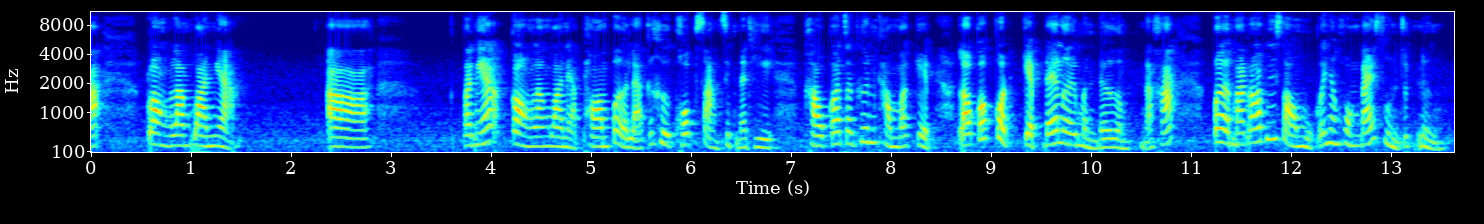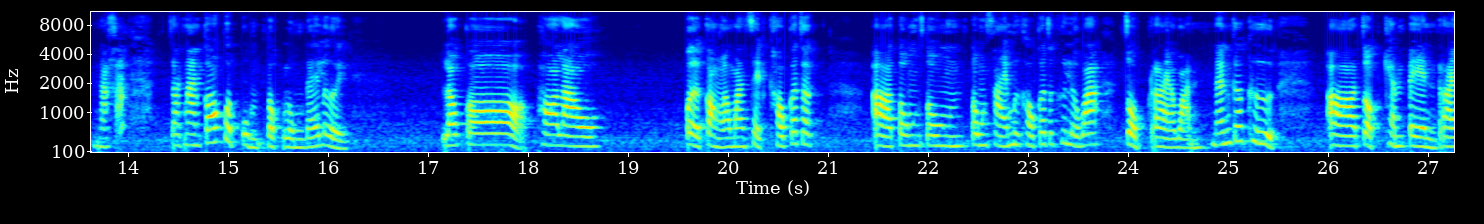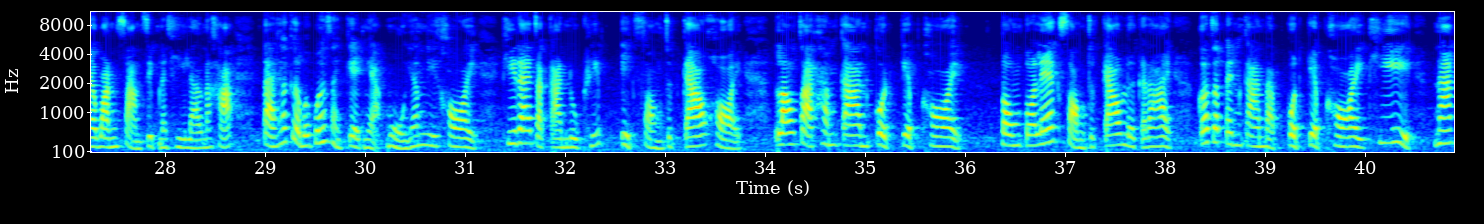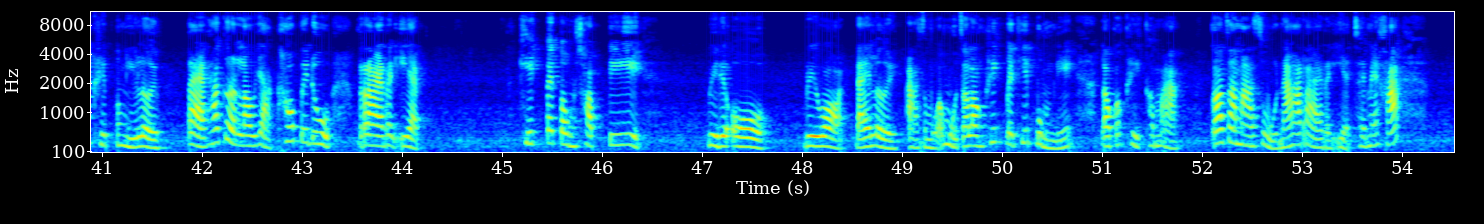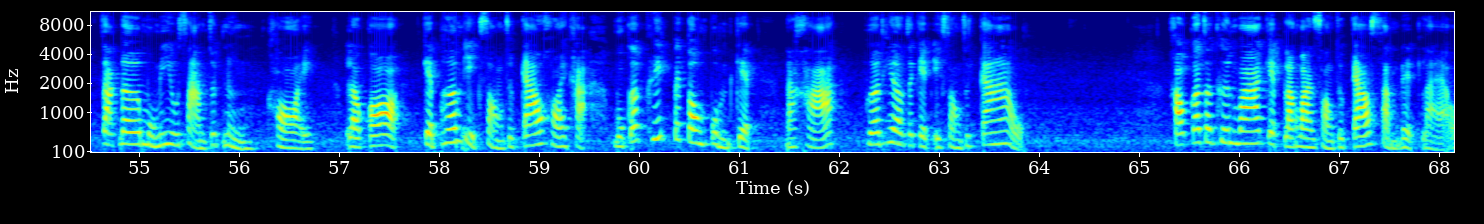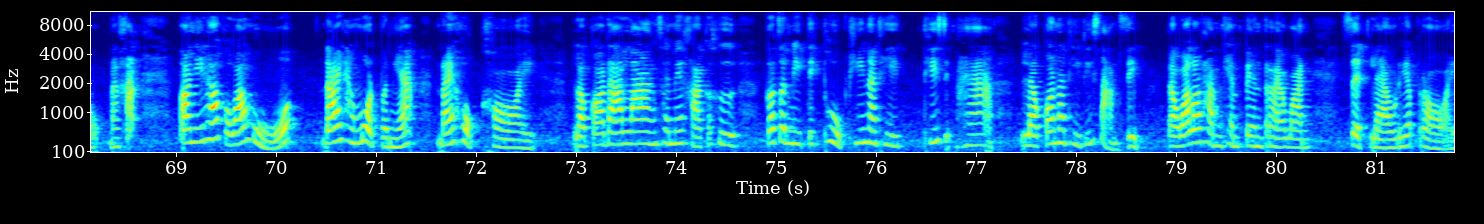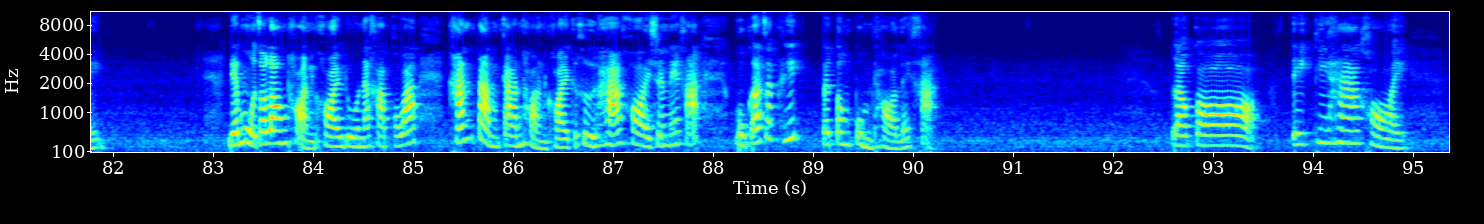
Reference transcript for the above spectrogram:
กล่องรางวัลเนี่ยอตอนนี้กล่องรางวัลเนี่ยพร้อมเปิดแล้วก็คือครบ 30 นาที เขาก็จะขึ้นคำว่าเก็บ เราก็กดเก็บได้เลยเหมือนเดิมนะคะ เปิดมารอบที่ 2 หมูก็ยังคงได้ 0.1 นะคะ จากนั้นก็กดปุ่มตกลงได้เลย แล้วก็พอเราเปิดกล่องรางวัลเสร็จเขาก็จะตรงตรงตรงซ้ายมือเขาก็จะขึ้นเลยว่าจบรายวัน นั่นก็คือ จบแคมเปญรายวัน 30 นาทีแล้วนะคะ แต่ถ้าเกิดเพื่อนๆสังเกตเนี่ยหมูยังมีคอยที่ได้จากการดูคลิปอีก 2.9 คอย เราจะทำการกดเก็บคอยตรงตัวเลข 2.9 เลยก็ได้ ก็จะเป็นการแบบกดเก็บคอยที่หน้าคลิปตรงนี้เลย แต่ถ้าเกิดเราอยากเข้าไปดูรายละเอียด คลิกไปตรง s h อ p e e วิดีโอ Reward ได้เลยอะสมมติว่าหมูจะลองคลิกไปที่ปุ่มนี้ เราก็คลิกเข้ามา ก็จะมาสู่หน้ารายละเอียดใช่ไหมคะ จากเดิมหมูมีอยู่ 3.1 คอย แล้วก็เก็บเพิ่มอีก 2.9 คอยค่ะ หมูก็คลิกไปตรงปุ่มเก็บนะคะ เพื่อที่เราจะเก็บอีก 2.9 เขาก็จะขึ้นว่าเก็บรางวัล 2.9สำเร็จแล้วนะคะ ตอนนี้เท่ากับว่าหมูได้ทั้งหมดวันนี้ได้ 6 คอย แล้วก็ด้านล่างใช่ไหมคะ ก็คือก็จะมีติ๊กถูกที่นาทีที่ 15 แล้วก็นาทีที่ 30 แต่ว่าเราทำแคมเปญรายวันเสร็จแล้วเรียบร้อย เดี๋ยวหมูจะลองถอนคอยดูนะคะ เพราะว่าขั้นต่ำการถอนคอยก็คือ 5 คอยใช่ไหมคะหมูก็จะคลิกไปตรงปุ่มถอนเลยค่ะ แล้วก็ติ๊กที่ 5 คอย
